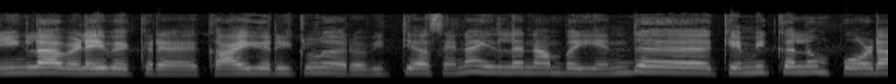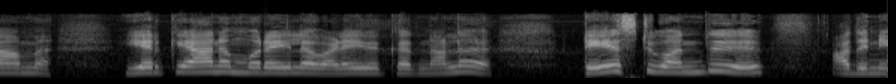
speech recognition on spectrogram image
நீங்களாக விளைவிக்கிற காய்கறிகளும் ஒரு வித்தியாசம். ஏன்னா இதில் நம்ம எந்த கெமிக்கலும் போடாமல் இயற்கையான முறையில் விளைவிக்கிறதுனால டேஸ்ட்டு வந்து அது நீ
